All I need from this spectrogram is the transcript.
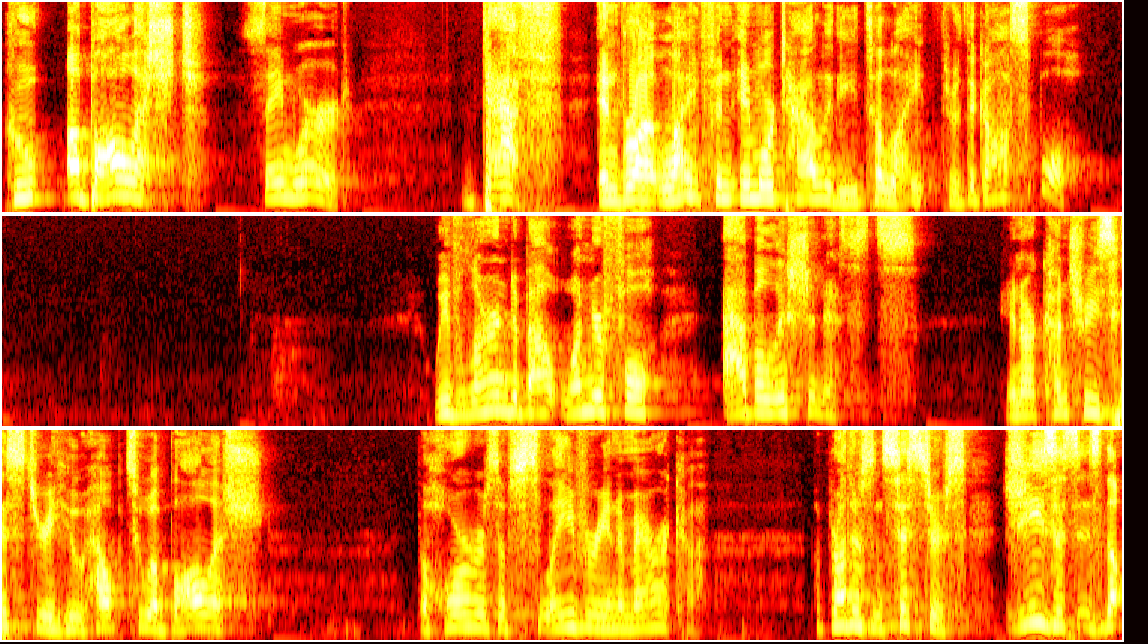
who abolished same word death and brought life and immortality to light through the gospel. We've learned about wonderful abolitionists in our country's history who helped to abolish the horrors of slavery in America. But, brothers and sisters, Jesus is the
